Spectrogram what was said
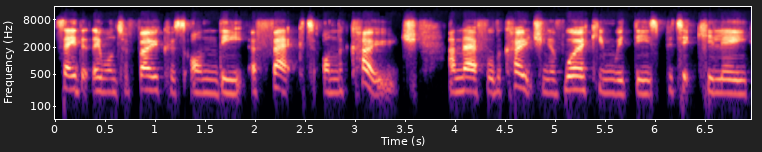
say that they want to focus on the effect on the coach and therefore the coaching of working with these particularly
